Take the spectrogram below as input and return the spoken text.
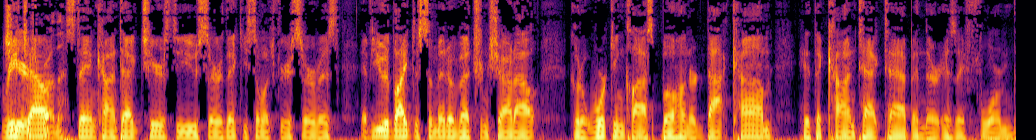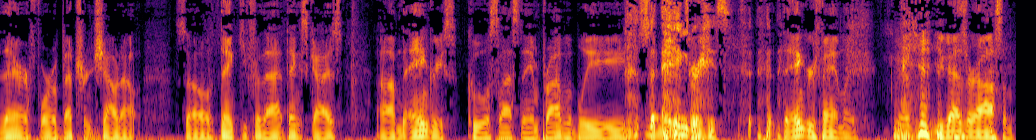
reach Cheers, out, brother. stay in contact. Cheers to you, sir. Thank you so much for your service. If you would like to submit a veteran shout out, go to workingclassbowhunter.com, hit the contact tab, and there is a form there for a veteran shout out. So thank you for that. Thanks, guys. Um, the Angries, coolest last name probably. The Angries. the angry family. You guys, you guys are awesome.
